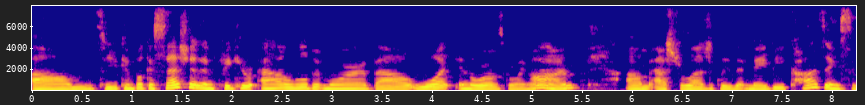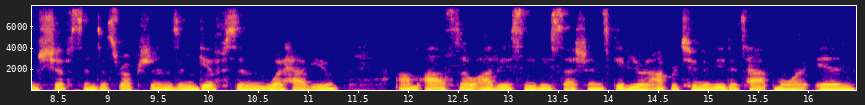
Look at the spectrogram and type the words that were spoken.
Um, so you can book a session and figure out a little bit more about what in the world is going on um, astrologically that may be causing some shifts and disruptions and gifts and what have you. Um, also, obviously, these sessions give you an opportunity to tap more in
